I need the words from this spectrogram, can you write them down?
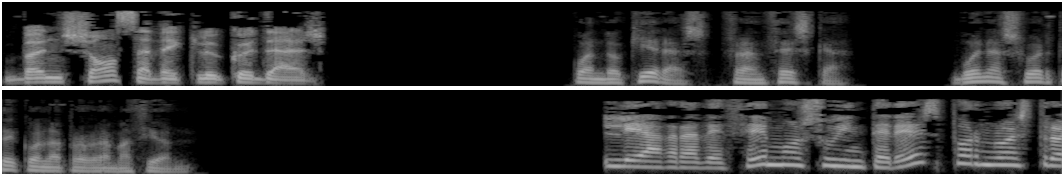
Bonne chance avec le codage. Cuando quieras, Francesca. Buena suerte con la programación. Le agradecemos su interés por nuestro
